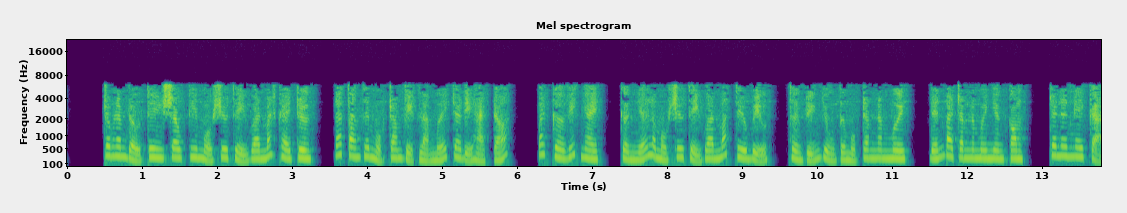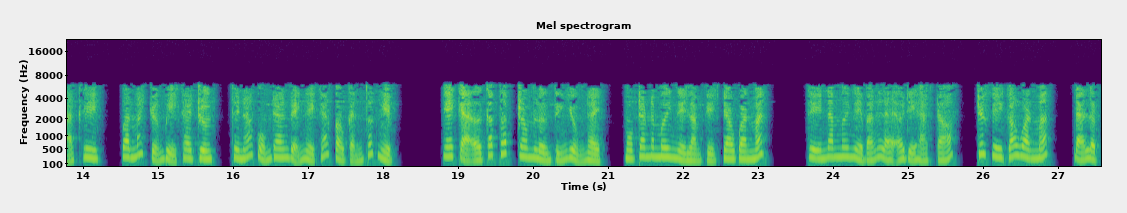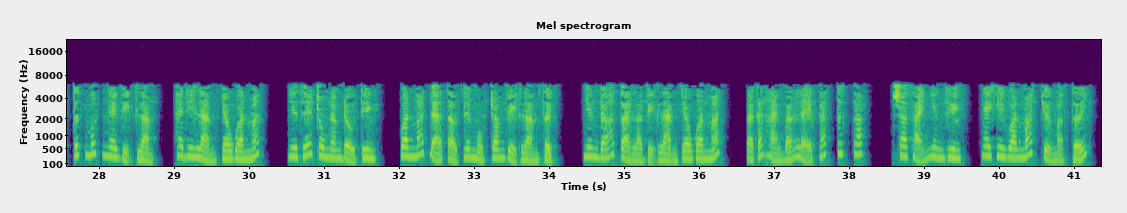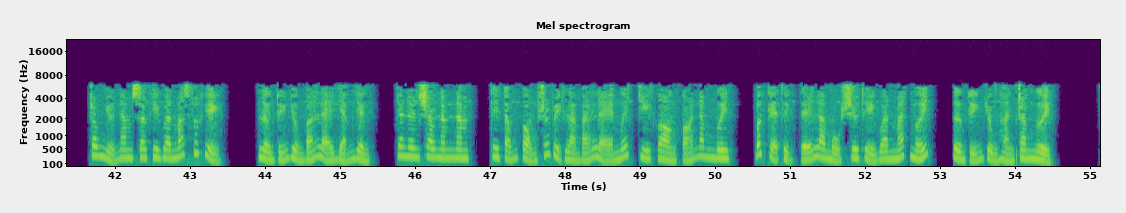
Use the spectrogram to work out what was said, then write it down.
Trong năm đầu tiên sau khi một siêu thị Walmart khai trương, đã tăng thêm 100 việc làm mới cho địa hạt đó. Baker viết ngay, cần nhớ là một siêu thị Walmart tiêu biểu thường tuyển dụng từ 150 đến 350 nhân công, cho nên ngay cả khi Walmart chuẩn bị khai trương thì nó cũng đang để người khác vào cảnh thất nghiệp. Ngay cả ở cấp thấp trong lượng tuyển dụng này, 150 người làm việc cho Walmart, thì 50 người bán lẻ ở địa hạt đó, trước khi có Walmart, đã lập tức mất ngay việc làm hay đi làm cho Walmart. Như thế trong năm đầu tiên, Walmart đã tạo thêm 100 việc làm thực, nhưng đó toàn là việc làm cho Walmart và các hãng bán lẻ khác tức khắc, sa thải nhân viên ngay khi Walmart trượt mặt tới. Trong nhiều năm sau khi Walmart xuất hiện, lượng tuyển dụng bán lẻ giảm dần, cho nên sau 5 năm thì tổng cộng số việc làm bán lẻ mới chỉ còn có 50, bất kể thực tế là một siêu thị Walmart mới thường tuyển dụng hàng trăm người.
